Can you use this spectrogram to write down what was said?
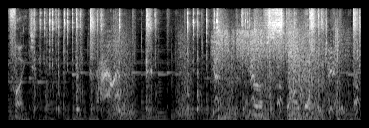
Fight. Oh, step back.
